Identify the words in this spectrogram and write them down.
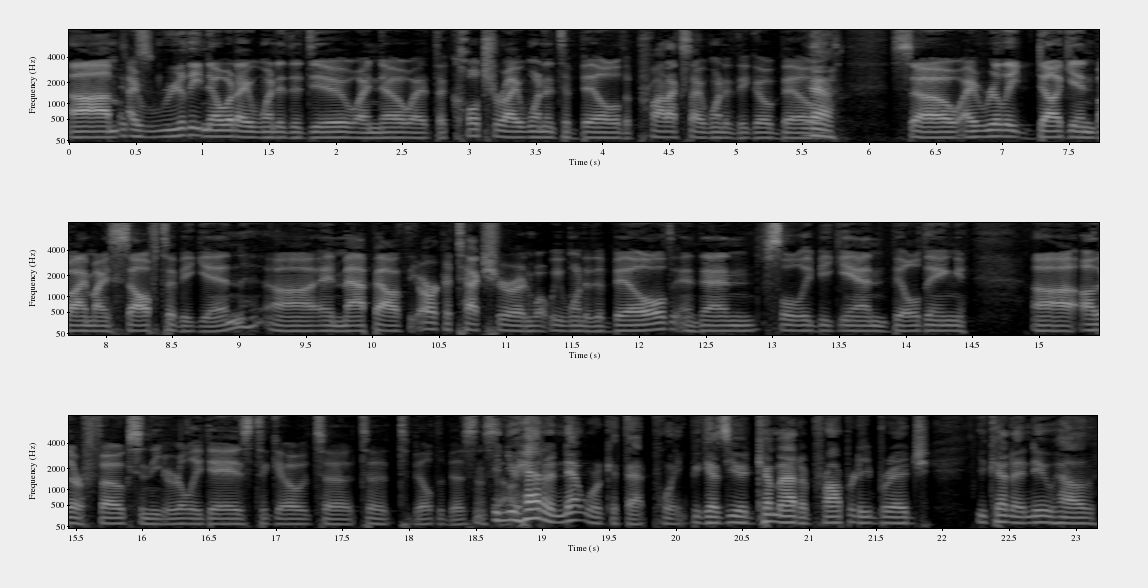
Um, I really know what I wanted to do. I know what the culture I wanted to build, the products I wanted to go build. Yeah. So I really dug in by myself to begin uh, and map out the architecture and what we wanted to build, and then slowly began building uh, other folks in the early days to go to to, to build the business. And out. you had a network at that point because you had come out of Property Bridge. You kind of knew how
